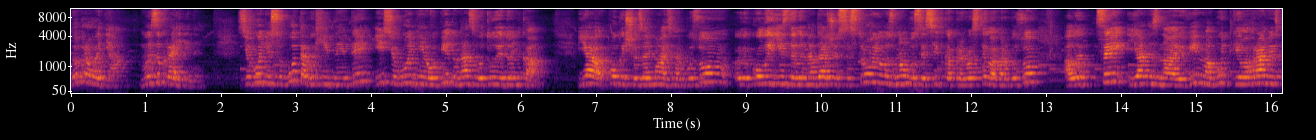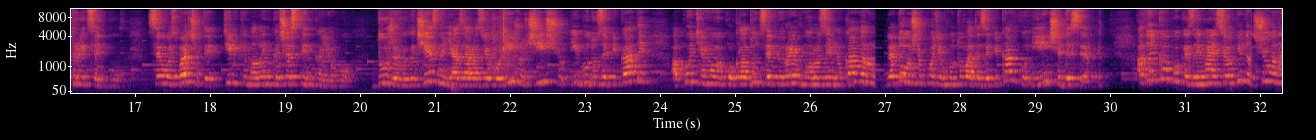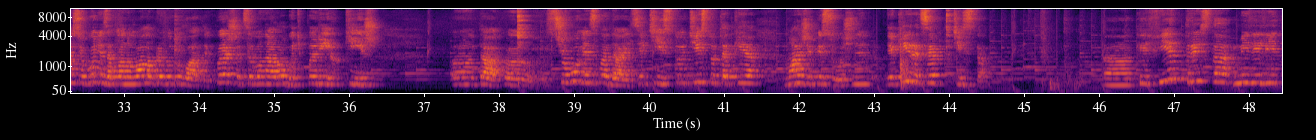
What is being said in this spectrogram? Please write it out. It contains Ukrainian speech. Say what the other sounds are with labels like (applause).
Доброго дня! Ми з України. Сьогодні субота, вихідний день, і сьогодні обід у нас готує донька. Я поки що займаюся гарбузом. Е, Коли їздили на дачу з сестрою, знову сусідка пригостила гарбузом, але цей я не знаю, він, мабуть, кілограмів 30 був. Це ось бачите, тільки маленька частинка його. Дуже величезний. Я зараз його ріжу, чищу і буду запікати, а потім е, покладу це пюре в морозильну камеру для того, щоб потім готувати запіканку і інші десерти. А донька поки займається обідом. Що вона сьогодні запланувала приготувати? Перше, це вона робить пиріг кіш. Е, так, е, з чого він складається? Тісто. Тісто таке майже пісочне. Який рецепт тіста? Е, Кефір 300 мл,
